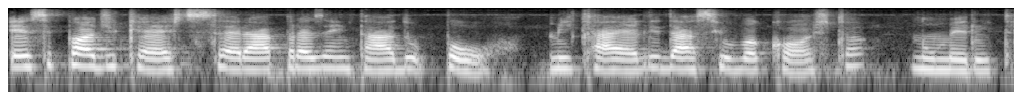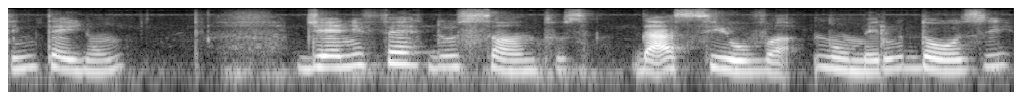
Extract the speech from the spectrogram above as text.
Esse podcast será apresentado por Micaele da Silva Costa, número 31, Jennifer dos Santos da Silva, número 12,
